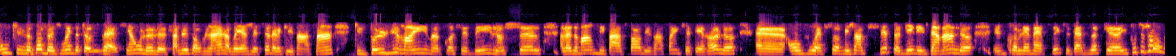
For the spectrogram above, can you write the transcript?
ou qu'il n'a pas besoin d'autorisation, le fameux formulaire à voyager seul avec les enfants, qu'il peut lui-même procéder là, seul à la demande des passeports des enfants, etc. Là, on voit ça. Mais j'anticipe bien évidemment là une problématique, c'est-à-dire qu'il faut toujours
